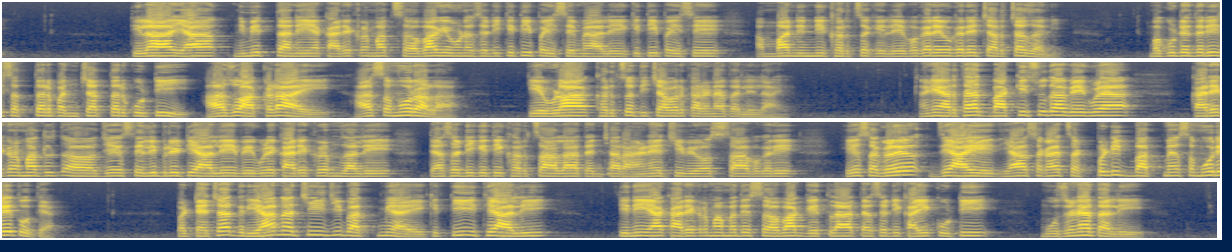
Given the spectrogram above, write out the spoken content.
तिला या निमित्ताने या कार्यक्रमात सहभागी होण्यासाठी किती पैसे मिळाले किती पैसे अंबानींनी खर्च केले वगैरे वगैरे चर्चा झाली. मग कुठेतरी सत्तर पंच्याहत्तर कोटी हा जो आकडा आहे हा समोर आला. एवढा खर्च तिच्यावर करण्यात आलेला आहे. आणि अर्थात बाकीसुद्धा वेगवेगळ्या कार्यक्रमात जे सेलिब्रिटी आले वेगवेगळे कार्यक्रम झाले त्यासाठी किती खर्च आला त्यांच्या राहण्याची व्यवस्था वगैरे हे सगळं जे आहेत ह्या सगळ्या चटपटीत बातम्या समोर येत होत्या. पण त्याच्यात रिहानाची जी बातमी आहे की ती इथे आली तिने या कार्यक्रमामध्ये सहभाग घेतला त्यासाठी काही कोटी मोजण्यात आली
